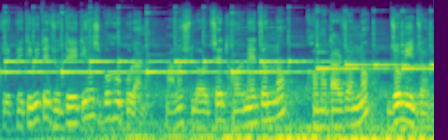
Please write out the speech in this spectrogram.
এই পৃথিবীতে যুদ্ধের ইতিহাস বহু পুরানো। মানুষ লড়ছে ধর্মের জন্য, ক্ষমতার জন্য, জমির জন্য।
